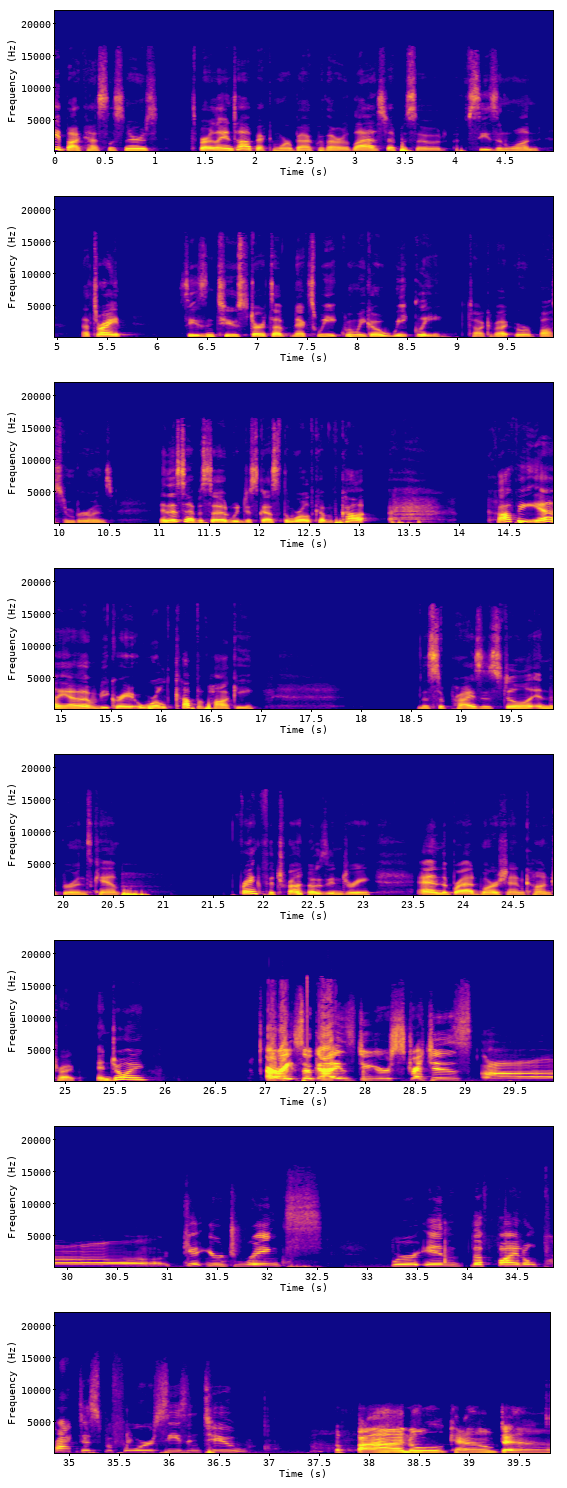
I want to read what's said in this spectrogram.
Hey, podcast listeners, it's Barley and Topic, and we're back with our last episode of season one. That's right, season two starts up next week when we go weekly to talk about your Boston Bruins. In this episode, we discuss the World Cup of Co- coffee. Yeah, yeah, that would be great. A World Cup of hockey. The surprise is still in the Bruins camp. Frank Vatrano's injury and the Brad Marchand contract. Enjoy. All right, so guys, do your stretches. Uh, get your drinks. We're in the final practice before season two. The final countdown.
